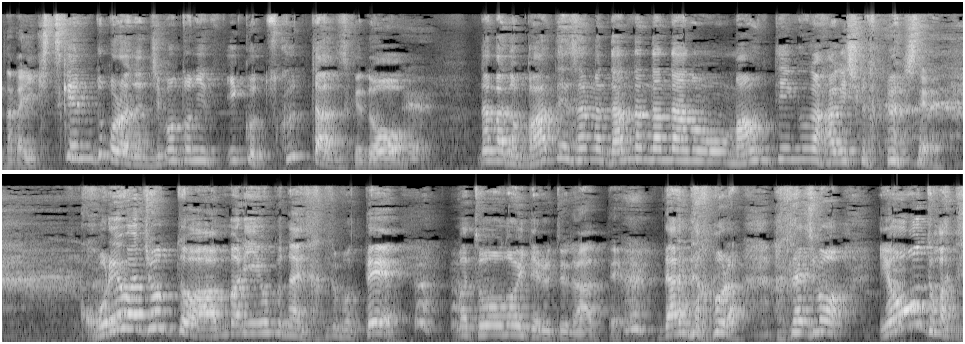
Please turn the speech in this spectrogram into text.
なんか行きつけのところは地元に一個作ったんですけど、えなんかあのバーテンさんがだんだんだんだんあのマウンティングが激しくなりまして これはちょっとあんまり良くないなと思って、まあ、遠のいてるっていうのはあって。だんだんほら私も「よー」とかって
